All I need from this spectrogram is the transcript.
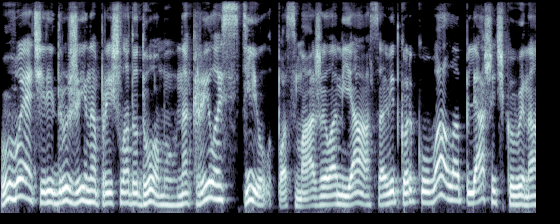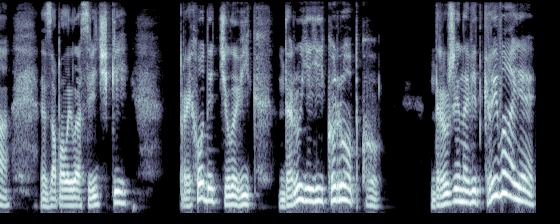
Увечері дружина прийшла додому, накрила стіл, посмажила м'ясо, відкоркувала пляшечку вина, запалила свічки. Приходить чоловік, дарує їй коробку. Дружина відкриває,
